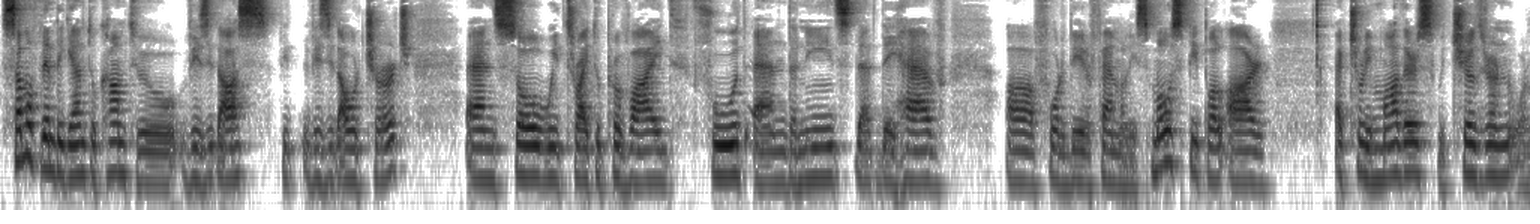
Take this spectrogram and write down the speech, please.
Some of them began to come to visit us, visit our church. And so we try to provide food and the needs that they have uh, for their families. Most people are actually mothers with children or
